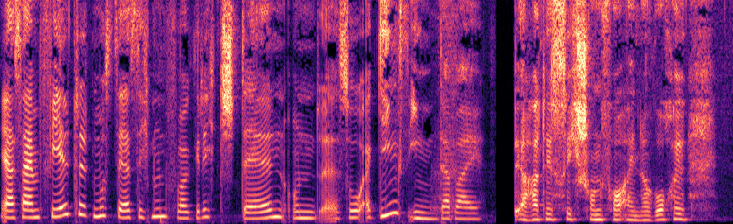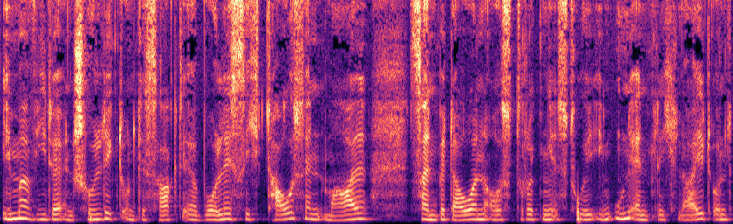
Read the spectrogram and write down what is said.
Ja, seinem Fehltritt musste er sich nun vor Gericht stellen und äh, so erging es ihm dabei. Er hatte sich schon vor einer Woche immer wieder entschuldigt und gesagt, er wolle sich tausendmal sein Bedauern ausdrücken, es tue ihm unendlich leid und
